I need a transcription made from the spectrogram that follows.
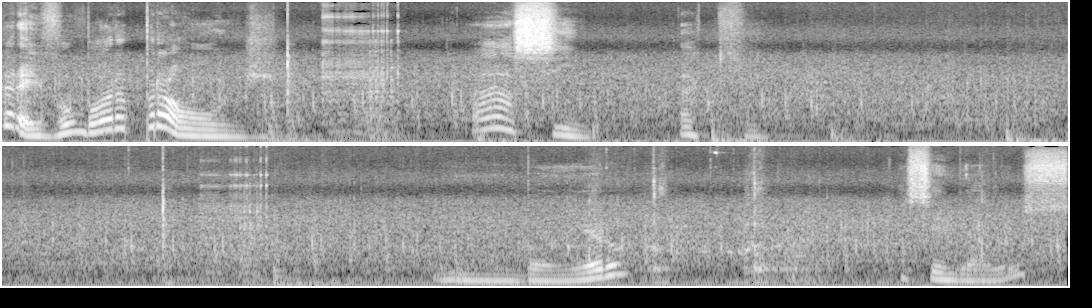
Peraí, vambora pra onde? Ah, sim. Aqui. Um banheiro. Acender a luz.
